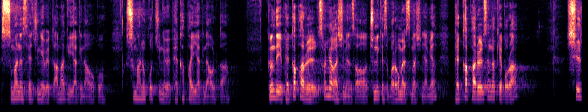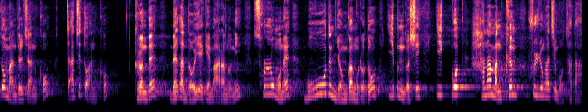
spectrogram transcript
수많은 새 중에 왜 까마귀 이야기 나오고 수많은 꽃 중에 왜 백합화 이야기 나올까? 그런데 이 백합화를 설명하시면서 주님께서 뭐라고 말씀하시냐면 백합화를 생각해 보라. 실도 만들지 않고 짜지도 않고 그런데 내가 너희에게 말하노니 솔로몬의 모든 영광으로도 입은 것이 이 꽃 하나만큼 훌륭하지 못하다.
